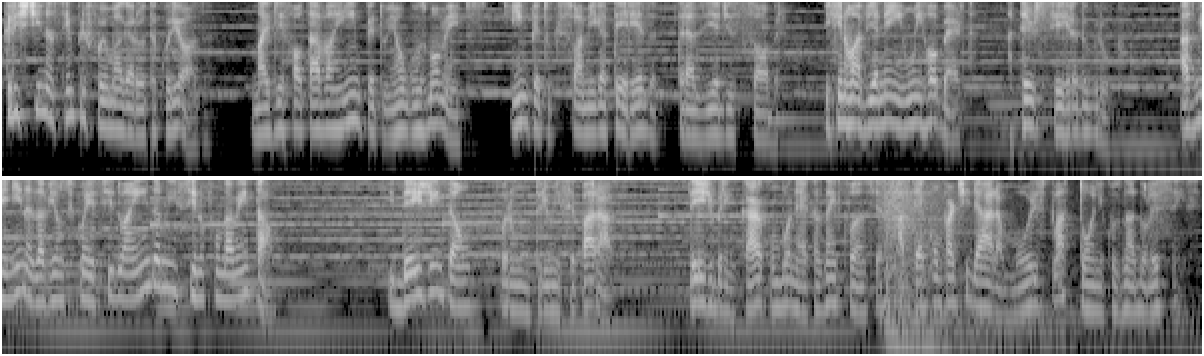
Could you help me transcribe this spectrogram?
Cristina sempre foi uma garota curiosa, mas lhe faltava ímpeto em alguns momentos. Ímpeto que sua amiga Teresa trazia de sobra, e que não havia nenhum em Roberta, a terceira do grupo. As meninas haviam se conhecido ainda no ensino fundamental, e desde então foram um trio inseparável desde brincar com bonecas na infância até compartilhar amores platônicos na adolescência.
